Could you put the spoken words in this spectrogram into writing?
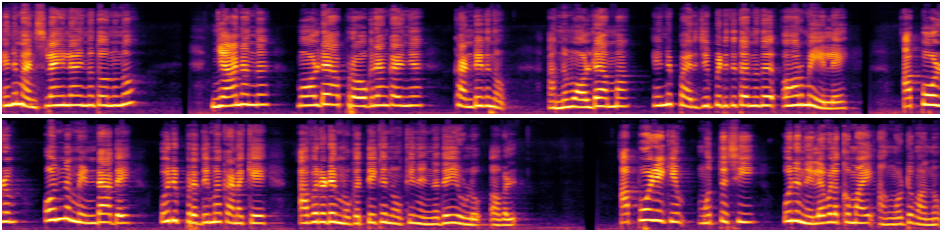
എന്നെ മനസ്സിലായില്ല എന്ന് തോന്നുന്നു? ഞാനന്ന് മോളുടെ ആ പ്രോഗ്രാം കഴിഞ്ഞ് കണ്ടിരുന്നു. അന്ന് മോളുടെ അമ്മ എന്നെ പരിചയപ്പെടുത്തി തന്നത് ഓർമ്മയില്ലേ? അപ്പോഴും ഒന്നും മിണ്ടാതെ ഒരു പ്രതിമ കണക്കെ അവരുടെ മുഖത്തേക്ക് നോക്കി നിന്നതേയുള്ളൂ അവൾ. അപ്പോഴേക്കും മുത്തശ്ശി ഒരു നിലവിളക്കുമായി അങ്ങോട്ട് വന്നു.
